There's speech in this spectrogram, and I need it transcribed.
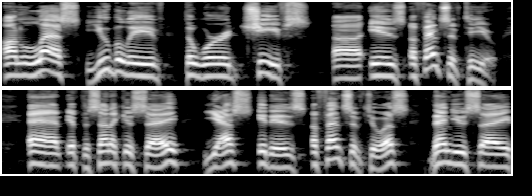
unless you believe the word Chiefs uh, is offensive to you. And if the Senecas say, yes, it is offensive to us, then you say,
